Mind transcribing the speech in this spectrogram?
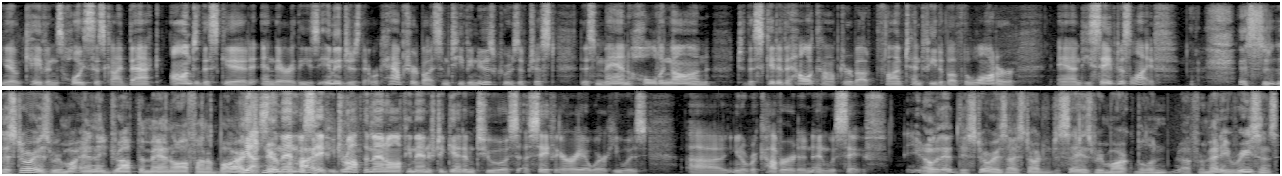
You know, Cavins hoists this guy back onto the skid, and there are these images that were captured by some TV news crews of just this man holding on to the skid of a helicopter about five, ten feet above the water, and he saved his life. It's the story is remarkable, and they dropped the man off on a barge. Yes, nearby. the man was safe. He dropped the man off. He managed to get him to a, a safe area where he was, uh, you know, recovered and, and was safe you know, the, the, story, as I started to say, is remarkable and uh, for many reasons,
